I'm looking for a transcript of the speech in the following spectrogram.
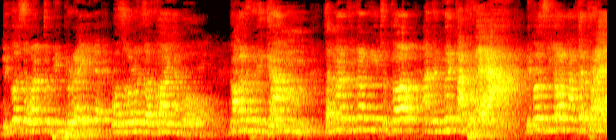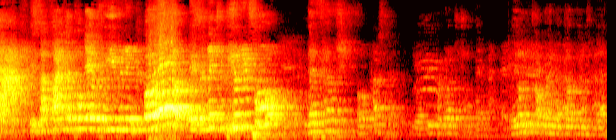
Because the one to be prayed was always available. God will come. The man did not need to go and make a prayer. Because the honor of the prayer is available every evening. Oh, isn't it beautiful? The fellowship. Oh, Pastor, your people don't talk that. They only talk when you're talking to them.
